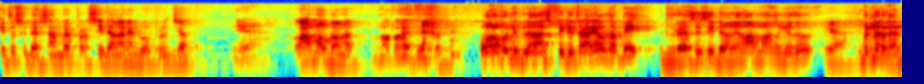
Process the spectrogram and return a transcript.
itu sudah sampai persidangan yang 20 jam. Iya. Lama banget. Lama banget itu. Walaupun dibilang speedy trial tapi durasi sidangnya lama segitu. Iya. Bener kan?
